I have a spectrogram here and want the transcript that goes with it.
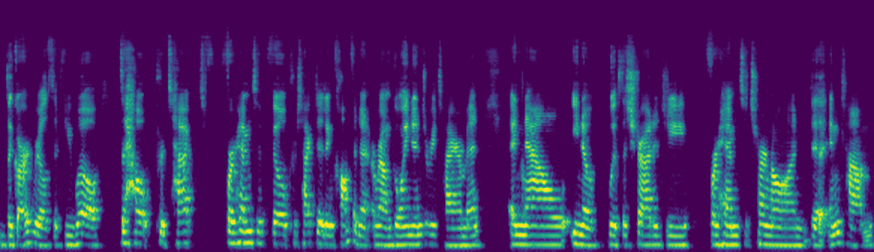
the guardrails, if you will, to help protect for him to feel protected and confident around going into retirement. And now, you know, with the strategy for him to turn on the income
